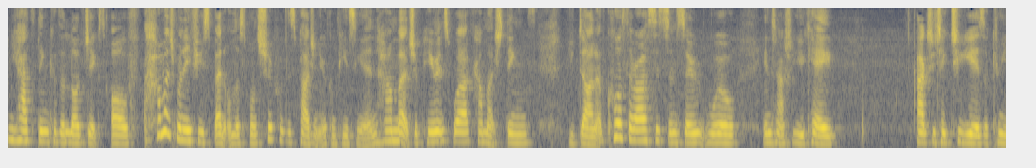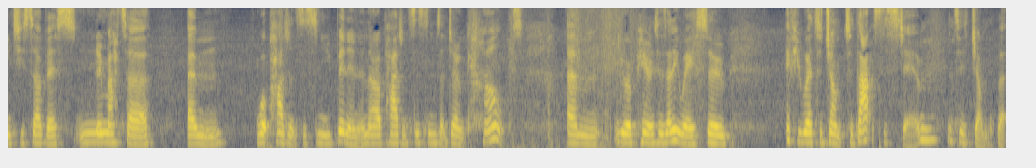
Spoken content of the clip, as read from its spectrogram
you have to think of the logics of how much money have you spent on the sponsorship of this pageant you're competing in, how much appearance work, how much things you've done. Of course, there are systems, so will International UK actually take two years of community service, no matter um, what pageant system you've been in, and there are pageant systems that don't count um, your appearances anyway. So if you were to jump to that system, I say jump, but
